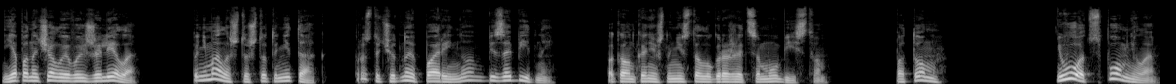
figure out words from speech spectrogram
Я поначалу его и жалела. Понимала, что что-то не так. Просто чудной парень, но безобидный. Пока он, конечно, не стал угрожать самоубийством. Потом... Вот, вспомнила.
